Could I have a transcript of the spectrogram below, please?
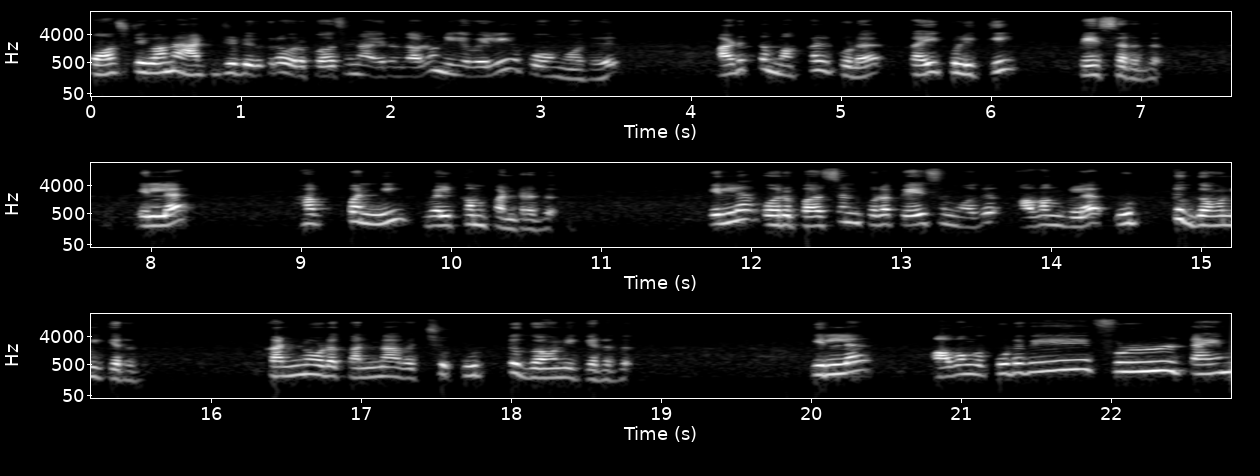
பாசிட்டிவான ஆட்டிடியூட் இருக்கிற ஒரு பர்சனா இருந்தாலும் நீங்க வெளியே போகும்போது அடுத்த மக்கள் கூட கை குலுக்கி பேசுறது. இல்ல ஹக் பண்ணி வெல்கம் பண்றது. இல்ல ஒரு பர்சன் கூட பேசும்போது அவங்கள உத்து கவனிக்கிறது. கண்ணோட கண்ணா வச்சு உத்து கவனிக்கிறது. இல்ல அவங்க கூடவே ஃபுல் டைம்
